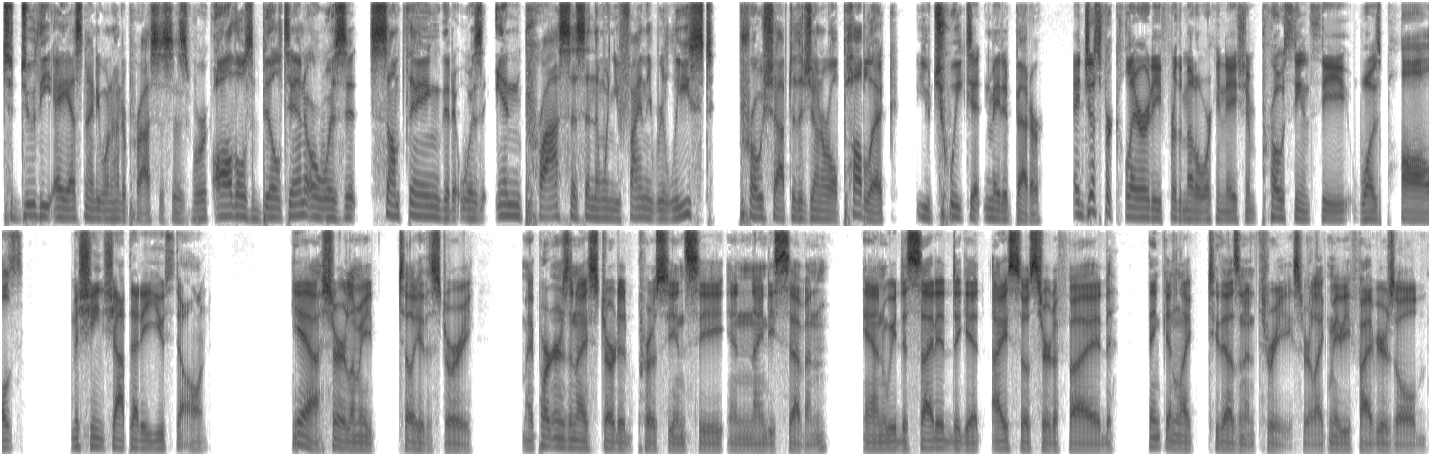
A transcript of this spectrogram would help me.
to do the AS9100 processes? Were all those built in, or was it something that it was in process and then when you finally released ProShop to the general public, you tweaked it and made it better? And just for clarity for the Metalworking Nation, Pro CNC was Paul's machine shop that he used to own. Yeah, sure. Let me tell you the story. My partners and I started Pro CNC in 97, and we decided to get ISO certified, I think in like 2003. So like maybe five years old.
